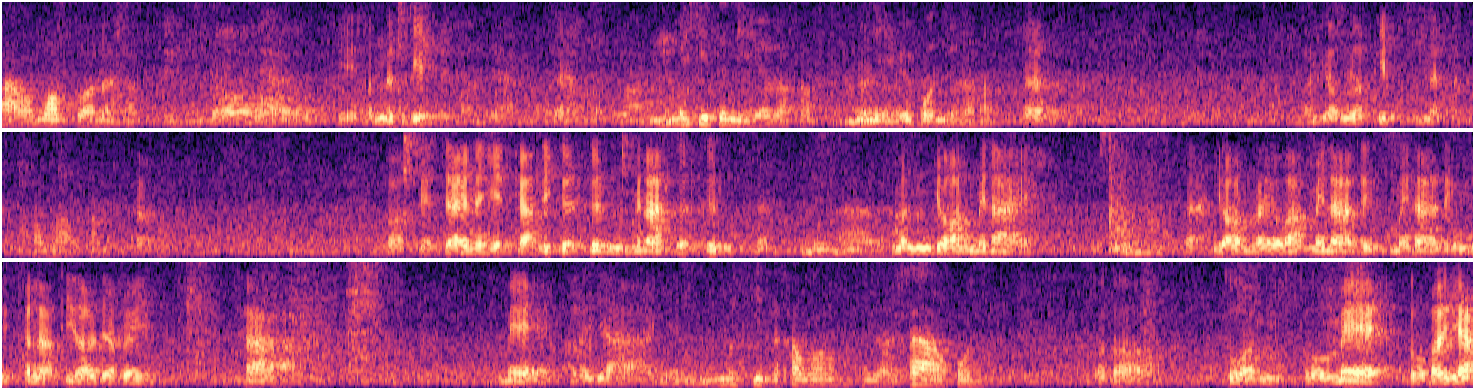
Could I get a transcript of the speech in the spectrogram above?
พามามอบตัวหน่อยครับอ๋อโอเคสำนึกผิดนะไม่คิดจะหนีอยู่แล้วครับไม่หนีไม่พ้นอยู่แล้วครับอ่าเรายอมรับผิดนะครับสำหรับครับครับ ก็เสียใจในเหตุการณ์ที่เกิดขึ้นไม่น่าเกิดขึ้นนะ ไม่น่าเลยคมัรับนย้อนไม่ได้นะย้อนไปว่าไม่น่าถึงไม่น่าถึงขนาดที่เราจะไปฆ่าแม่ภรรยาอย่างเงี้ยไม่คิดนะครับว่าจะฆ่าคน แล้วก็ ตัวตัวแม่ตัวภรรยา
